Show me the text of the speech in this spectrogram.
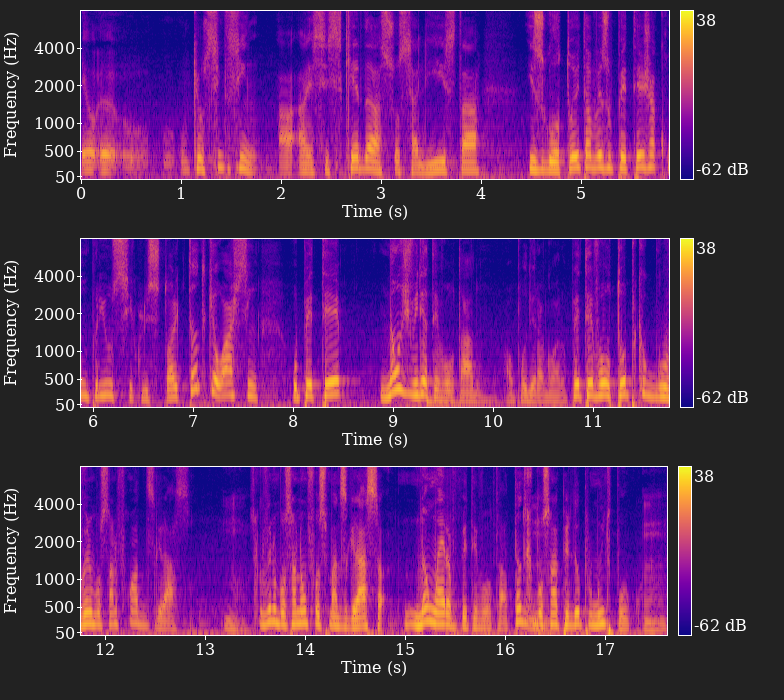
eu, eu- o que eu sinto assim, a, a- essa esquerda socialista esgotou e talvez o PT já cumpriu o ciclo histórico. Tanto que eu acho assim, o PT não deveria ter voltado ao poder agora. O PT voltou porque o governo Bolsonaro foi uma desgraça. Uhum. Se o governo Bolsonaro não fosse uma desgraça, não era pro PT voltar. Tanto que o Bolsonaro perdeu por muito pouco. Uhum,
